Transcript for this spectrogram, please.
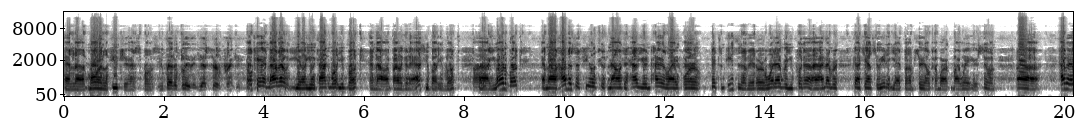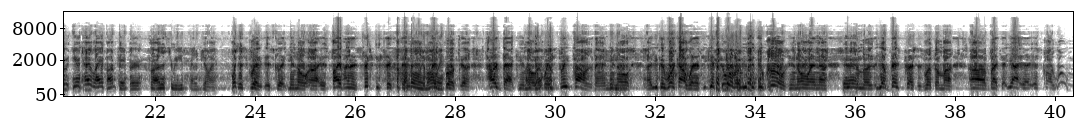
and uh, more in the future, I suppose. You better believe it. Yes, sir, Frankie. Okay, and now that you know you were talking about your book, and now I'm finally going to ask you about your book. Uh, you wrote a book, and now how does it feel to now to have your entire life, or bits and pieces of it, or whatever you put out? I, I never got a chance to read it yet, but I'm sure it'll come our, my way here soon. Uh, having your entire life on paper for others to read and enjoy. What's It's great. It's great. You know, uh, it's 566 pages. Holy It's a moly. book, uh, hardback. You know, Okay, it weighs three pounds, man. You know, uh, you could work out with it. If you get two of them, you could do curls. You know, and uh, Sure. do some uh, yeah bench presses with them. Uh, uh, but uh, yeah, uh, it's called. Woo!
